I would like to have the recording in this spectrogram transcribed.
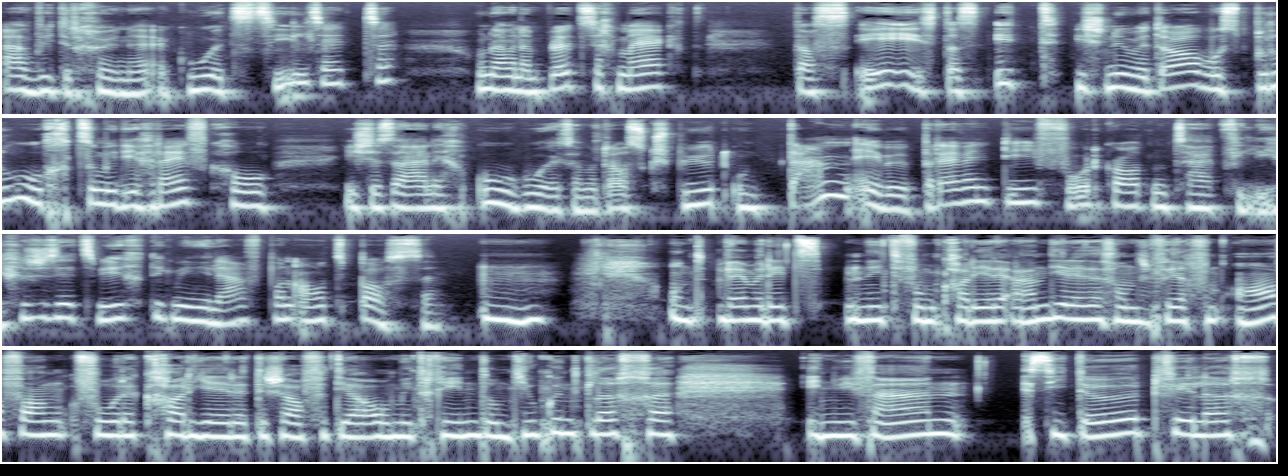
auch wieder können, ein gutes Ziel setzen Und wenn man dann plötzlich merkt, das Es, das It ist nicht mehr da, was es braucht, um in die Kräfte zu kommen, ist es eigentlich oh gut, wenn man das gespürt und dann eben präventiv vorgeht und sagt, vielleicht ist es jetzt wichtig, meine Laufbahn anzupassen. Mhm. Und wenn wir jetzt nicht vom Karriereende reden, sondern vielleicht vom Anfang vor der Karriere, die arbeiten ja auch mit Kindern und Jugendlichen, inwiefern sind dort vielleicht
